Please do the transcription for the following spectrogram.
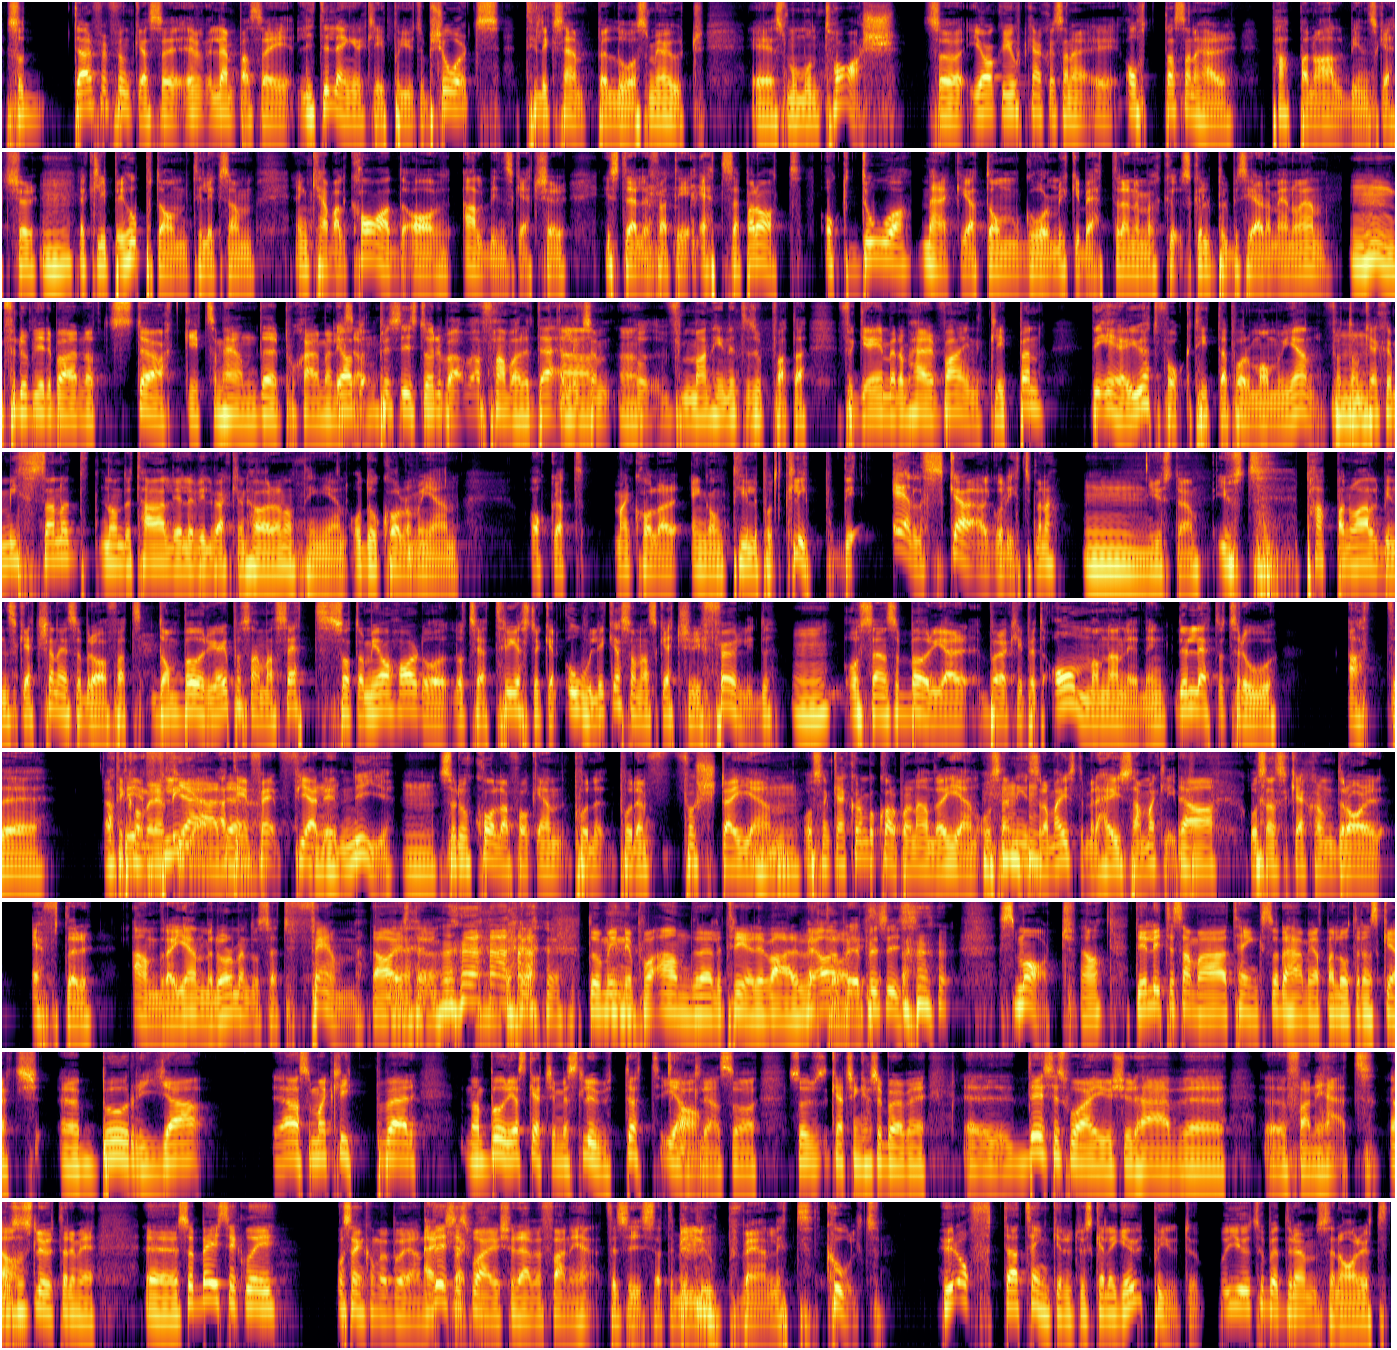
Så därför funkar sig, äh, lämpar sig lite längre klipp på YouTube Shorts, till exempel då som jag har gjort, eh, små montage. Så jag har gjort kanske såna, här, eh, åtta sådana här Pappan och Albin-sketcher. Mm. Jag klipper ihop dem till liksom en kavalkad av Albin-sketcher istället för att det är ett separat. Och då märker jag att de går mycket bättre än om jag sk- skulle publicera dem en och en. Mm, för då blir det bara något stökigt som händer på skärmen Ja, liksom. då, precis. Då är det bara, vad fan var det där? Ja, liksom, ja. Man hinner inte ens uppfatta. För grejen med de här Vine-klippen, det är ju att folk tittar på dem om och igen. För att Mm. de kanske missar något, någon detalj eller vill verkligen höra någonting igen. Och då kollar de igen. Och att man kollar en gång till på ett klipp. Det älskar algoritmerna. Mm, just det. Just Pappan och Albin-sketcherna är så bra för att de börjar ju på samma sätt. Så att om jag har då, låt säga tre stycken olika sådana sketcher i följd Mm. och sen så börjar, börjar klippet om av någon anledning, då är det lätt att tro att, eh, att, det kommer är en fler, fjärde. Att det är en fjärde Mm. ny. Mm. Så då kollar folk en, på, på den första igen Mm. och sen kanske de kollar på den andra igen och sen inser de, "Ja, just det, men det här är ju samma klipp. Ja, Och sen så kanske de drar efter andra igen, men då har de ändå sett fem. ja, just det. De är inne på andra eller tredje varvet. ja, då, liksom. precis. Smart. Ja. Det är lite samma tänk som det här med att man låter en sketch eh, börja Alltså man klipper, man börjar sketchen med slutet egentligen. Så, så sketchen kanske börjar med eh, “This is why you should have a funny hat”. Ja. Och så slutar det med eh, “So basically” och sen kommer början “This is why you should have a funny hat”. Precis, att det blir loopvänligt. Coolt. Hur ofta tänker du att du ska lägga ut på YouTube? På YouTube är drömscenariot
